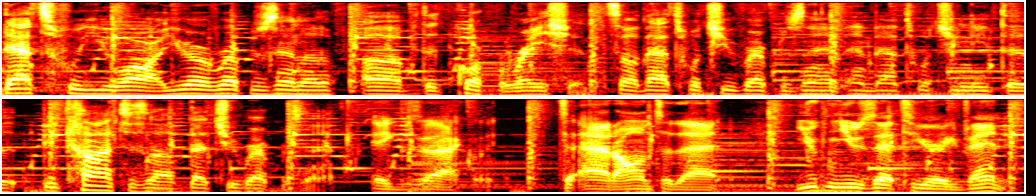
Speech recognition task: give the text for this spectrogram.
that's who you are. You're a representative of the corporation. So that's what you represent, and that's what you need to be conscious of that you represent. Exactly. To add on to that, you can use that to your advantage.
